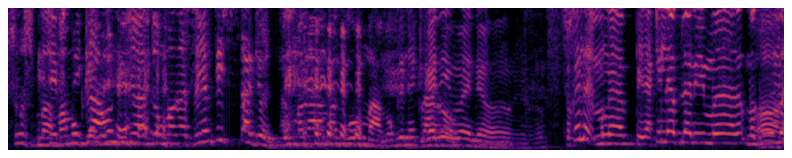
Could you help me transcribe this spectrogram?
Sus, ma Lipstick mamuglaon yun. din atong mga scientista gyud, ang mga mag-uma mo Gani gineklaro. man, oo. So kana mga pinakilab lang ni mga mag-uma.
